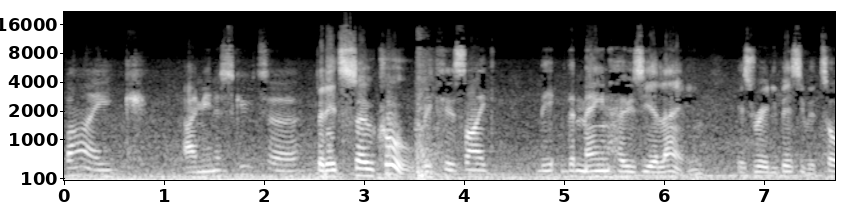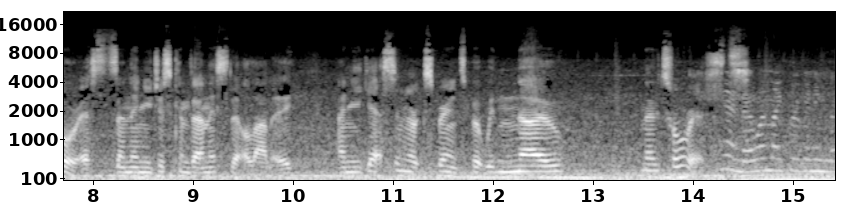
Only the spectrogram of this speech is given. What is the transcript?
bike. I mean a scooter. But it's so cool because like the the main Hosier Lane is really busy with tourists, and then you just come down this little alley, and you get a similar experience, but with no no tourists. Yeah, no one like ruining the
